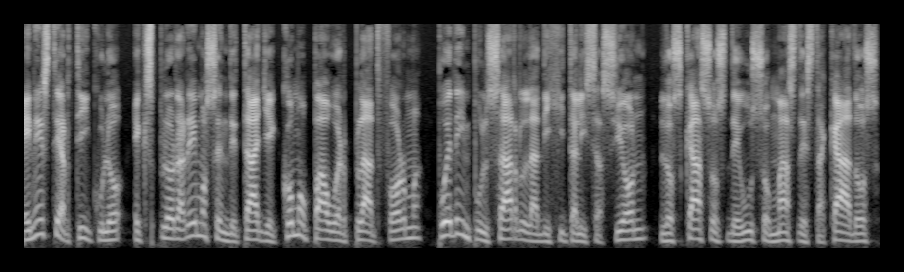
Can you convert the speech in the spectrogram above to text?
En este artículo exploraremos en detalle cómo Power Platform puede impulsar la digitalización, los casos de uso más destacados,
